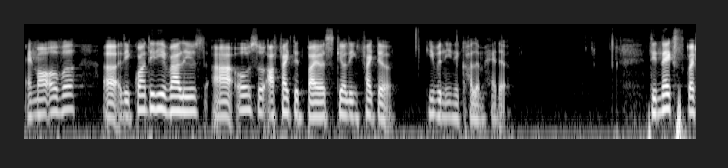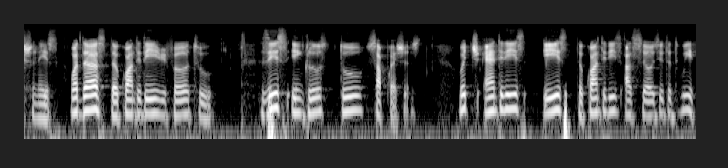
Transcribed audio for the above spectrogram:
And moreover, uh, the quantity values are also affected by a scaling factor given in the column header. The next question is, what does the quantity refer to? This includes two sub-questions. Which entities is the quantities associated with,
